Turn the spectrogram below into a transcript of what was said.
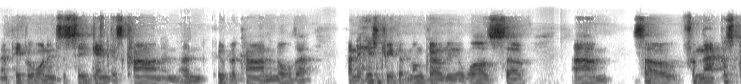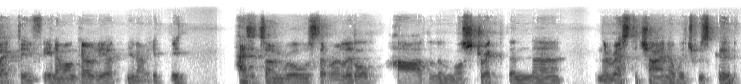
know, people wanting to see Genghis Khan and, and Kublai Khan and all the kind of history that Mongolia was. So, um, so from that perspective, Inner Mongolia, you know, it, it, has its own rules that were a little hard, a little more strict than, uh, than the rest of China, which was good.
